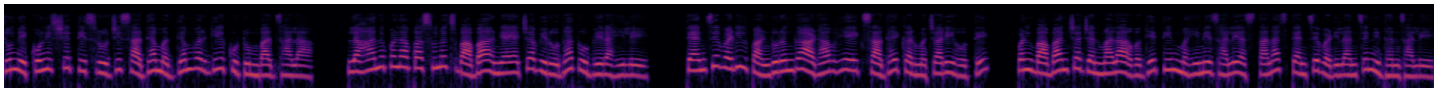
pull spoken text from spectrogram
जून एकोणीसशे तीस रोजी साध्या मध्यमवर्गीय कुटुंबात झाला. लहानपणापासूनच बाबा अन्यायाच्या विरोधात उभे राहिले. त्यांचे वडील पांडुरंग आढाव हे एक साधे कर्मचारी होते पण बाबांच्या जन्माला अवघे तीन महिने झाले असतानाच त्यांचे वडिलांचे निधन झाले.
